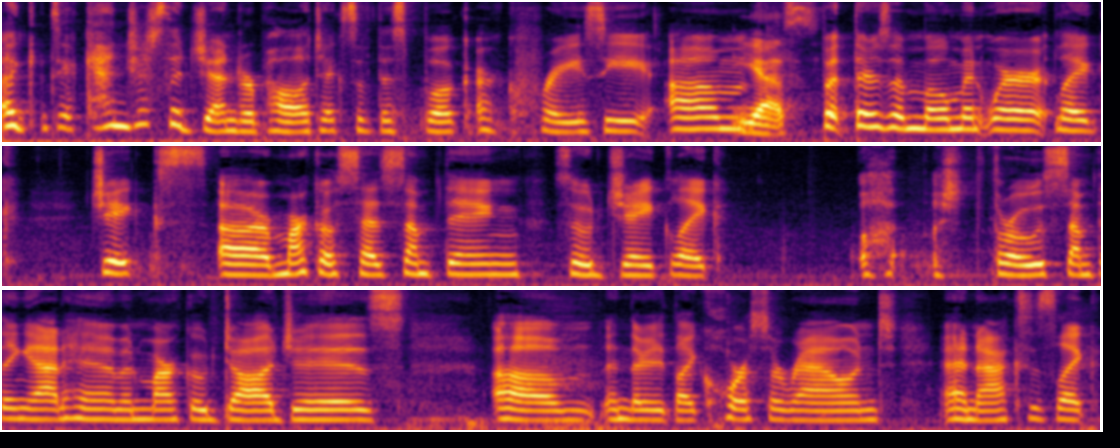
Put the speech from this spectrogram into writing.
ag- again just the gender politics of this book are crazy. Um Yes. But there's a moment where like Jake's uh Marco says something, so Jake like throws something at him and Marco dodges um and they like horse around and Ax is like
